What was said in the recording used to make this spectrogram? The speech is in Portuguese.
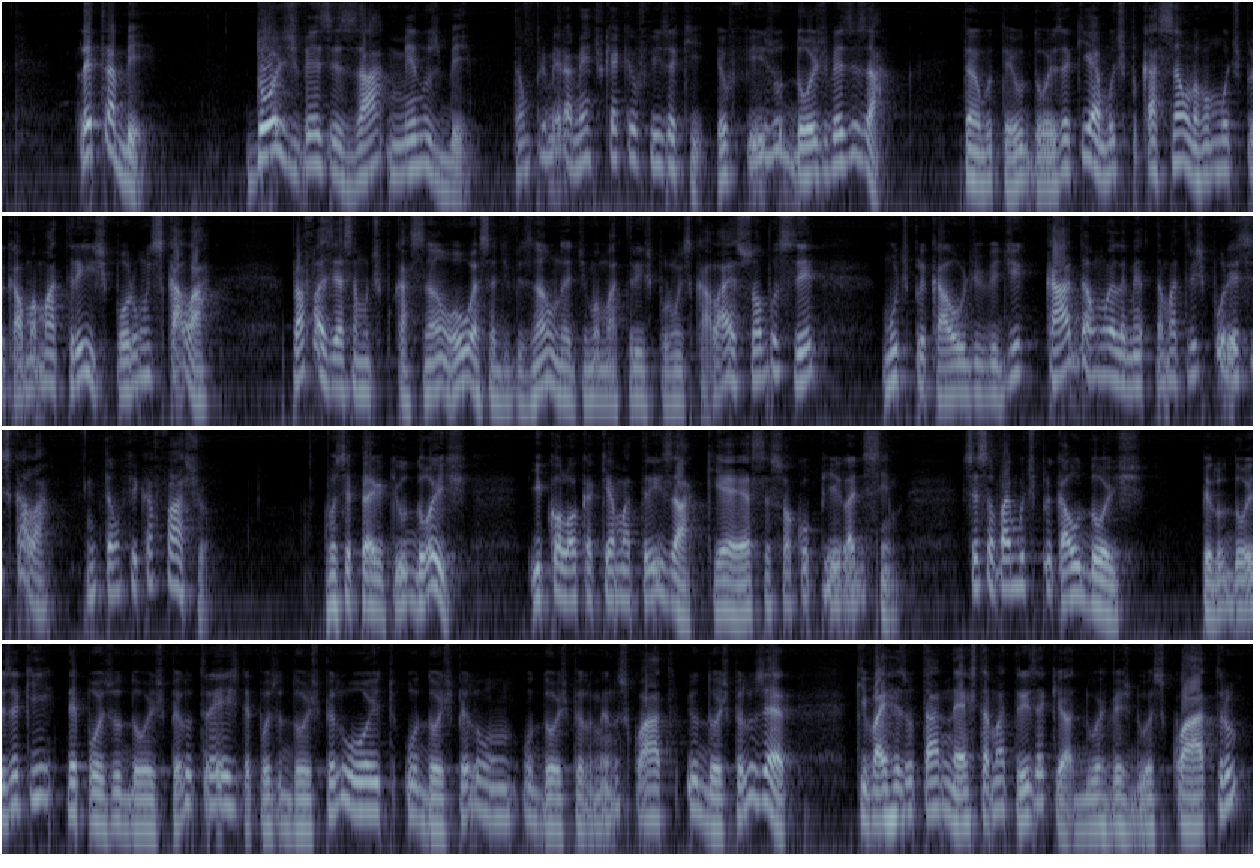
Letra B. 2 vezes A menos B. Então, primeiramente, o que é que eu fiz aqui? Eu fiz o 2 vezes A. Então, eu botei o 2 aqui. A multiplicação, nós vamos multiplicar uma matriz por um escalar. Para fazer essa multiplicação ou essa divisão né, de uma matriz por um escalar, é só você multiplicar ou dividir cada um elemento da matriz por esse escalar. Então fica fácil. Você pega aqui o 2 e coloca aqui a matriz A, que é essa, só copia lá de cima. Você só vai multiplicar o 2 pelo 2 aqui, depois o 2 pelo 3, depois o 2 pelo 8, o 2 pelo 1, o 2 pelo menos 4 e o 2 pelo 0, que vai resultar nesta matriz aqui, ó, 2 vezes 2, 4,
